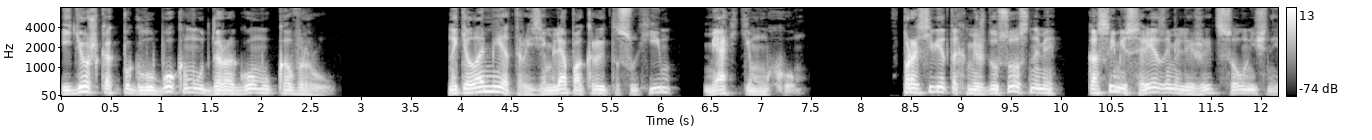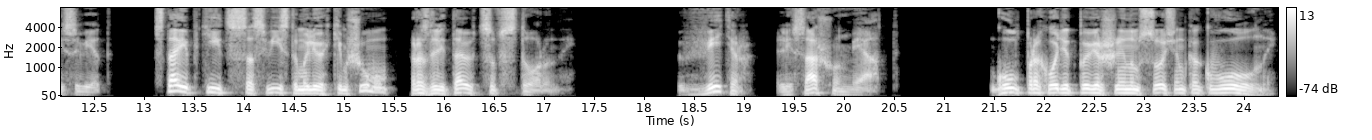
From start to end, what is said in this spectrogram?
идешь как по глубокому дорогому ковру. На километры земля покрыта сухим, мягким мхом. В просветах между соснами косыми срезами лежит солнечный свет. Стаи птиц со свистом и легким шумом разлетаются в стороны. В ветер леса шумят. Гул проходит по вершинам сосен, как волны.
